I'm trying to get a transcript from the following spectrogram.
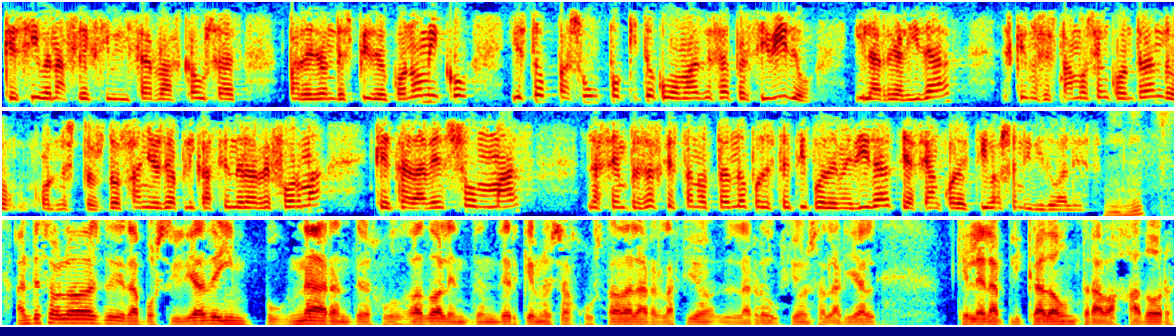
que se iban a flexibilizar las causas para ir a un despido económico, y esto pasó un poquito como más desapercibido. Y la realidad es que nos estamos encontrando, con estos dos años de aplicación de la reforma, que cada vez son más las empresas que están optando por este tipo de medidas, ya sean colectivas o individuales. Antes hablabas de la posibilidad de impugnar ante el juzgado al entender que no es ajustada la, relación, la reducción salarial que le han aplicado a un trabajador.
